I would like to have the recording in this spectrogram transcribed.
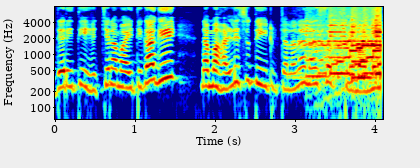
ಇದೇ ರೀತಿ ಹೆಚ್ಚಿನ ಮಾಹಿತಿಗಾಗಿ ನಮ್ಮ ಹಳ್ಳಿ ಸುದ್ದಿ ಯೂಟ್ಯೂಬ್ ಚಾನಲ್ ಸಬ್ಸ್ಕ್ರೈಬ್ ಆಗಿ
